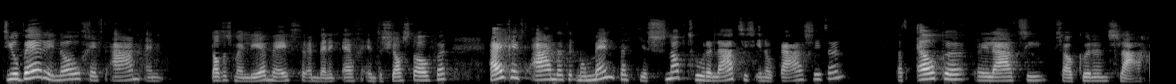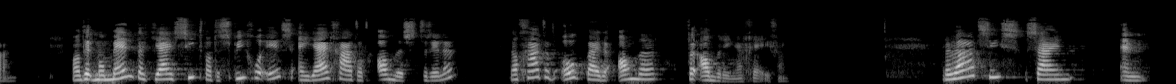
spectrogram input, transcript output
Gilbert Renault geeft aan, en dat is mijn leermeester en ben ik erg enthousiast over. Hij geeft aan dat het moment dat je snapt hoe relaties in elkaar zitten, dat elke relatie zou kunnen slagen. Want het moment dat jij ziet wat de spiegel is en jij gaat dat anders trillen, dan gaat het ook bij de ander veranderingen geven. Relaties zijn, en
